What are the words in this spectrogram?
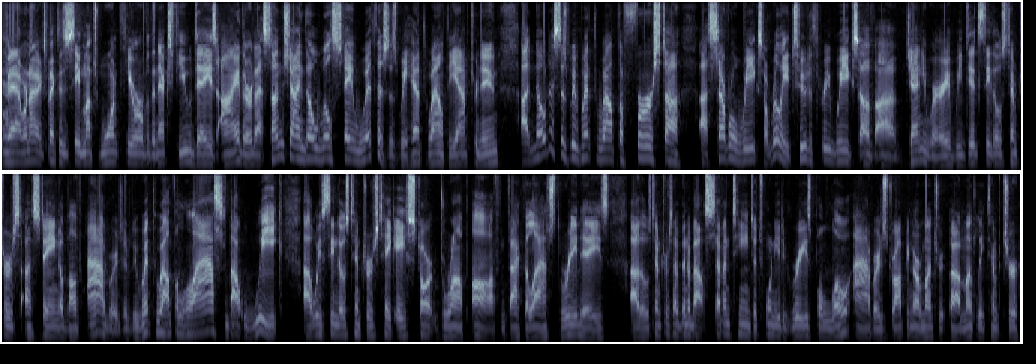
Yeah, we're not expected to see much warmth here over the next few days either. That sunshine, though, will stay with us as we head throughout the afternoon. Uh, notice as we went throughout the first uh, uh, several weeks, or really two to three weeks of uh, January, we did see those temperatures uh, staying above average. As we went throughout the last about week, uh, we've seen those temperatures take a stark drop off. In fact, the last three days, those temperatures have been about 17 to 20 degrees below average, dropping our monthly temperature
